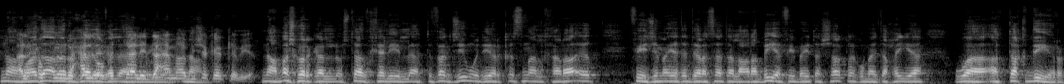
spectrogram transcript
نعم الحكم المحلي وبالتالي دعمها نعم. بشكل كبير. نعم أشكرك الأستاذ خليل التفكجي مدير قسم الخرائط في جمعية الدراسات العربية في بيت الشرق. لكم تحية والتقدير.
